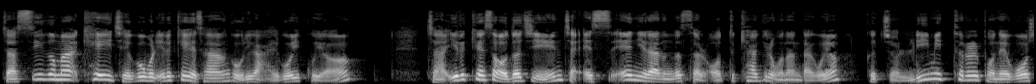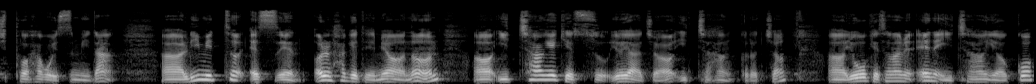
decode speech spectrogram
자, 시그마 k 제곱을 이렇게 계산하는 거 우리가 알고 있고요. 자, 이렇게 해서 얻어진 자, SN이라는 것을 어떻게 하기를 원한다고요? 그렇죠. 리미트를 보내고 싶어 하고 있습니다. 아, 리미트 SN을 하게 되면은 어, 2차항의 개수여야죠. 2차항. 그렇죠. 아, 요거 계산하면 n의 2차항이었고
